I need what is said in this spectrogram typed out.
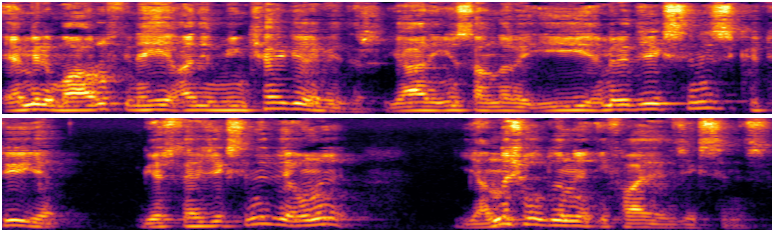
emir maruf nehi anil münker görevidir. Yani insanlara iyi emredeceksiniz, kötüyü göstereceksiniz ve onu yanlış olduğunu ifade edeceksiniz.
